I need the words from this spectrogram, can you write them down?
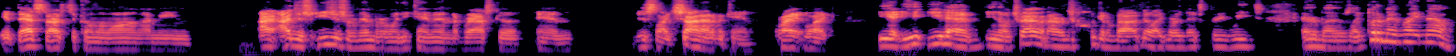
if that starts to come along, I mean, I, I just you just remember when he came in Nebraska and just like shot out of a cannon, right? Like yeah, you, you had you know Trav and I were talking about. I feel like for the next three weeks, everybody was like, "Put him in right now,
